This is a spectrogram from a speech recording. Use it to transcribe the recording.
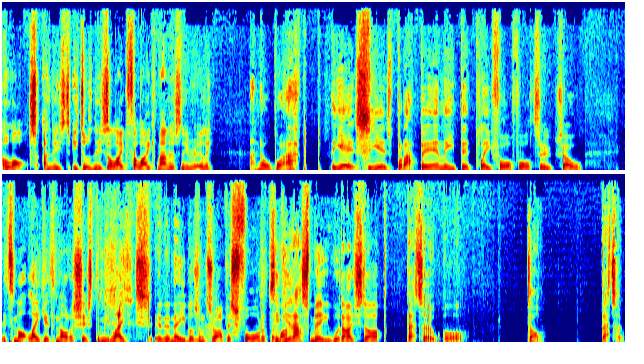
a lot. And he's, he doesn't. He's a like for like man, isn't he? Really? I know, but at, he is, he is. But at Burnley, he did play 4 4 2. So it's not like it's not a system he likes. It enables him to have his four at the So if you'd asked me, would I start Beto or Dom? Beto.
